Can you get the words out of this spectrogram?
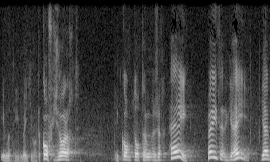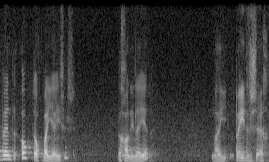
Iemand die een beetje voor de koffie zorgt. Die komt tot hem en zegt: hey, Peter, hey, jij bent ook toch bij Jezus? De Galileër. Maar Peter zegt:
